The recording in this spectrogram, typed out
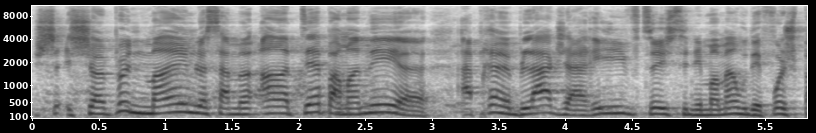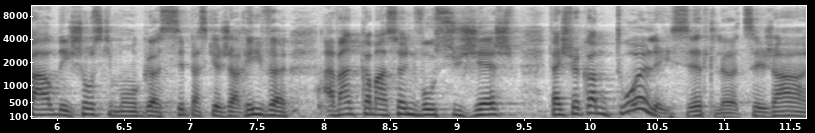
je suis un peu de même, là, ça me hantait. Puis à un moment donné, euh, après un blague, j'arrive, tu sais, c'est des moments où des fois je parle des choses qui m'ont gossé parce que j'arrive euh, avant de commencer un nouveau sujet. Je, fait je fais comme toi, les sites, là, tu genre,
